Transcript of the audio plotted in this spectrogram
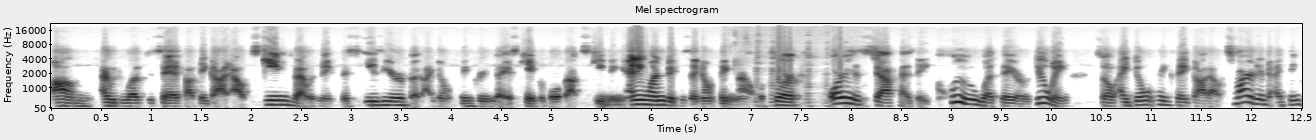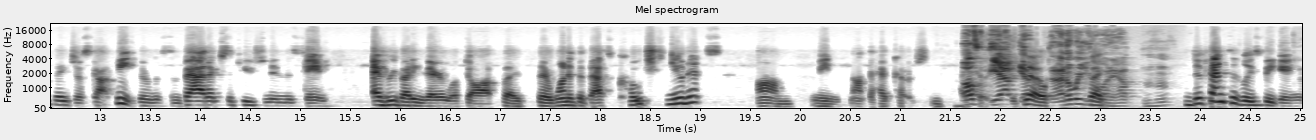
Um, I would love to say I thought they got out schemed. That would make this easier, but I don't think Green Bay is capable of out scheming anyone because I don't think Matt LaFleur or his staff has a clue what they are doing. So I don't think they got outsmarted. I think they just got beat. There was some bad execution in this game. Everybody there looked off, but they're one of the best coached units um, I mean, not the head coach. Head oh, coach yeah, yeah. I know where you're going out. Mm-hmm. Defensively speaking,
